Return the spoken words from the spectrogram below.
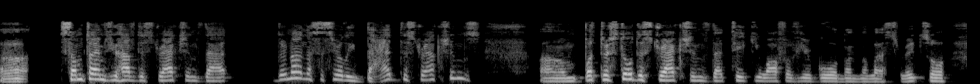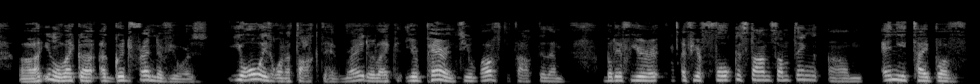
uh, sometimes you have distractions that they're not necessarily bad distractions, um, but there's still distractions that take you off of your goal nonetheless, right? So, uh, you know, like a, a good friend of yours, you always want to talk to him, right? Or like your parents, you love to talk to them. But if you're, if you're focused on something, um, any type of,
